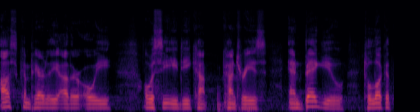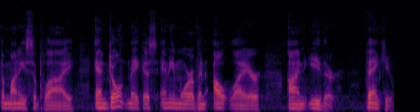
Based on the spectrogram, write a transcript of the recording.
us compared to the other OE, OECD countries, and beg you to look at the money supply and don't make us any more of an outlier on either. Thank you.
